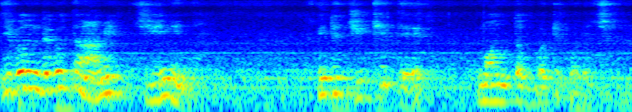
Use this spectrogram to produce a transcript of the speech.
জীবন দেবতা আমি চিনি না। কিন্তু চিঠিতে মন্তব্যটি করেছেন।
